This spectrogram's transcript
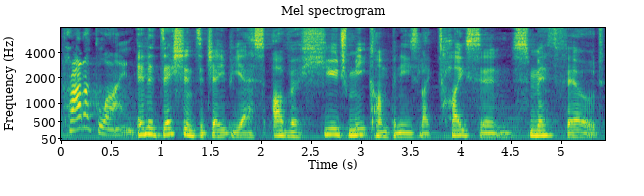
product line. In addition to JBS, other huge meat companies like Tyson, Smithfield,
